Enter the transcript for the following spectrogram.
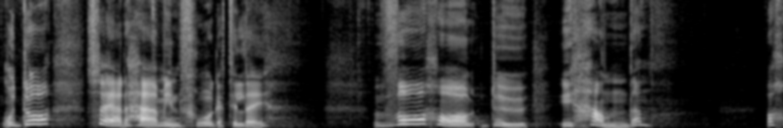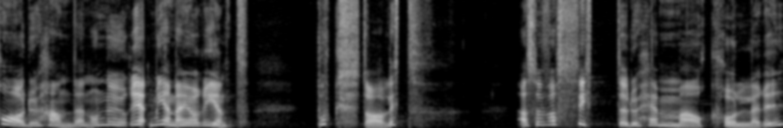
Och då så är det här min fråga till dig. Vad har du i handen? Vad har du i handen? Och nu menar jag rent bokstavligt. Alltså vad sitter du hemma och håller i?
